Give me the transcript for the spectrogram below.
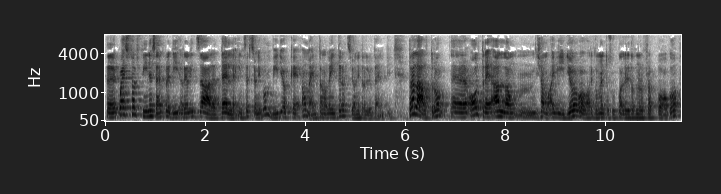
Eh, questo al fine sempre di realizzare delle inserzioni con video che aumentano le interazioni tra gli utenti. Tra l'altro, eh, oltre alla, mm, diciamo, ai video, argomento sul quale ritornerò fra poco,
